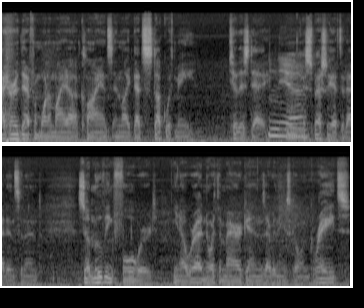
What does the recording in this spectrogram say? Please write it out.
I heard that from one of my uh, clients, and like that stuck with me to this day, Yeah. especially after that incident. So moving forward, you know, we're at North Americans, everything's going great.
